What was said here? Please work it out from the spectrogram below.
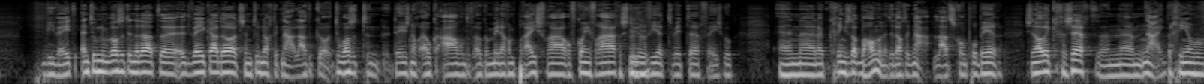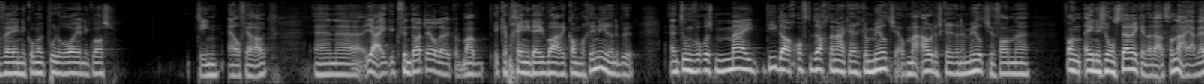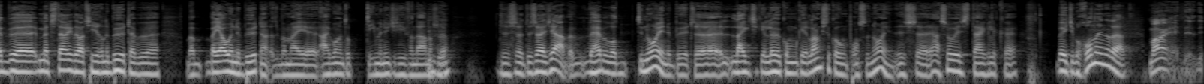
Wie weet. En toen was het inderdaad uh, het WK darts. En toen dacht ik, nou, laat ik. Toen was het. Deze nog elke avond of elke middag een prijsvraag. Of kon je vragen sturen mm -hmm. via Twitter, Facebook. En uh, dan gingen ze dat behandelen. Toen dacht ik, nou, laat eens gewoon proberen. Dus toen had ik gezegd, en, uh, nou, ik ben Gion van Veen. Ik kom uit Poederooi en ik was 10, 11 jaar oud. En ja, ik, ik vind dat heel leuk. Maar ik heb geen idee waar ik kan beginnen hier in de buurt. En toen volgens mij die dag of de dag daarna kreeg ik een mailtje. Of mijn ouders kregen een mailtje van... Van ene John Sterk inderdaad. Van nou ja, we hebben met Sterk darts hier in de buurt hebben we bij, jou in de buurt. Nou, dat is bij mij. Uh, hij woont op 10 minuutjes hier vandaan of zo. Mhm. Dus toen zei ze ja, we, hebben wat toernooien in de buurt. Uh, lijkt het je keer leuk om een keer langs te komen op ons toernooi. Dus ja, zo is het eigenlijk een beetje begonnen inderdaad. Maar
